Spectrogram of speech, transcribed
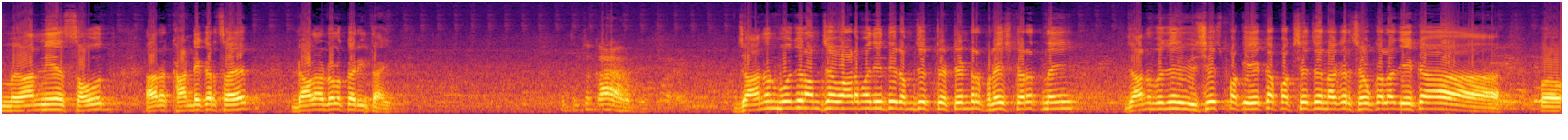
माननीय सौद अर खांडेकर साहेब डाळाडोळ करीत आहे तुमचं काय आरोप जाणून बोजून आमच्या वार्डमध्ये ते आमचे टेंडर फ्लॅश करत नाही. जाणून बोजून विशेष पक एका पक्षाच्या नगरसेवकाला एका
